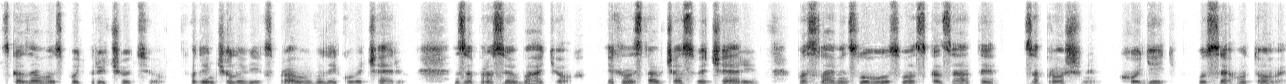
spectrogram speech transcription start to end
Сказав Господь притчу цю. Один чоловік справив велику вечерю, запросив багатьох. Як настав час вечері, послав він слугу свого сказати запрошеним Ходіть, усе готове.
